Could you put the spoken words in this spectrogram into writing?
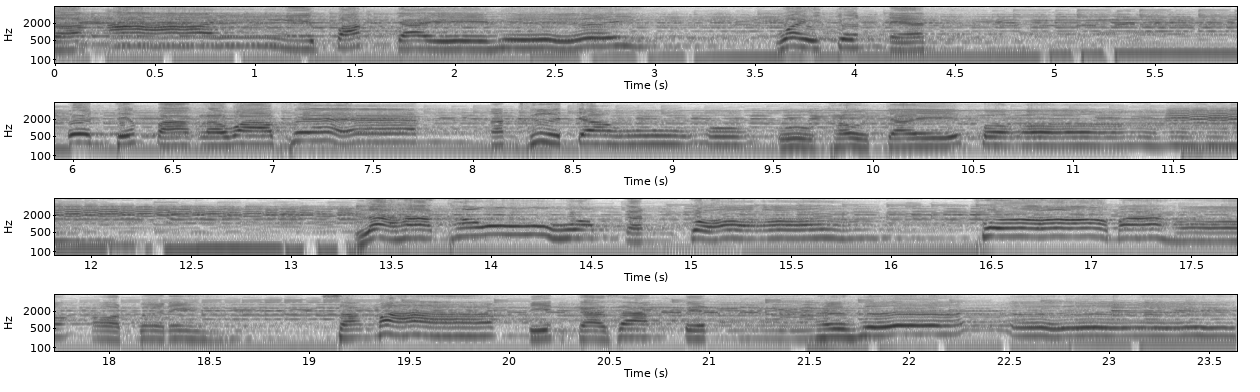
ละไอปักใจไว้จนแน่นเอิ้นเต็มปากล้วว่าแฟน นั่นคือเจ้าเข้าใจบ่ลาเขาห่วมกันก่อนพอมาหอดมือนี้สั่งมาปีนกะสร้างเป็นเฮ้ย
